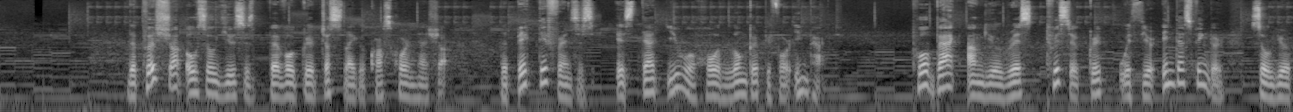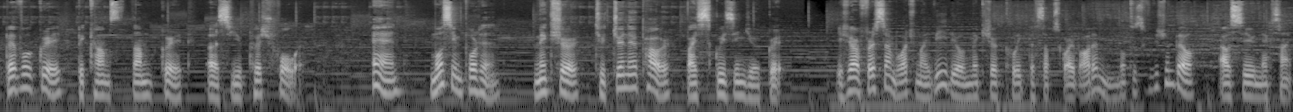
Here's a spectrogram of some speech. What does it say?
The push shot also uses bevel grip just like a cross court net shot. The big difference is, is that you will hold longer before impact. Pull back on your wrist twister grip with your index finger so your bevel grip becomes thumb grip as you push forward. And most important, make sure to generate power by squeezing your grip. If you are first time watching my video, make sure click the subscribe button and notification bell. I'll see you next time.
